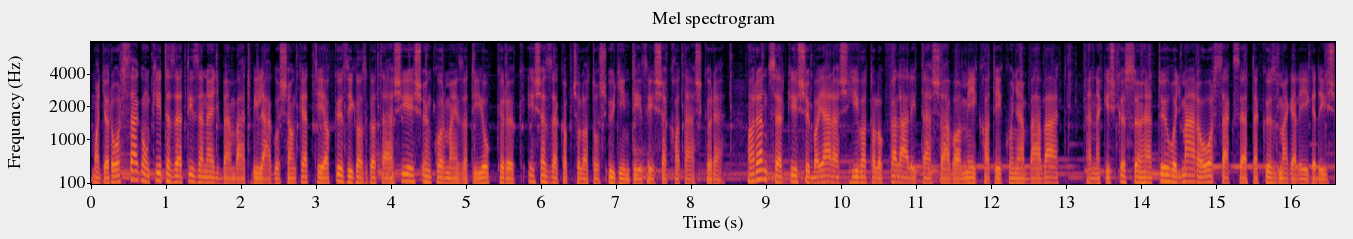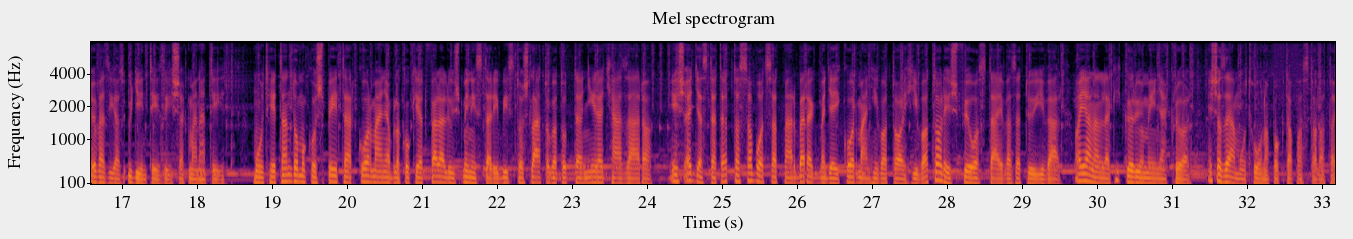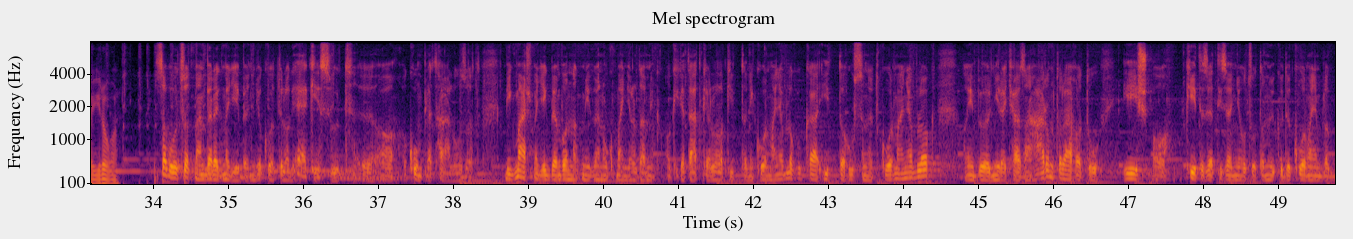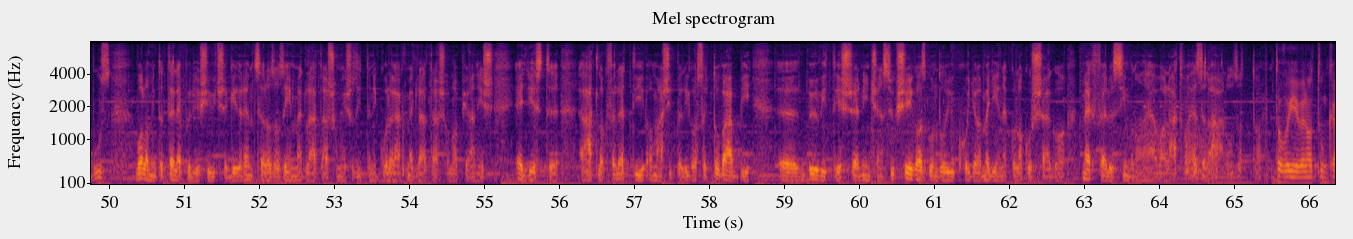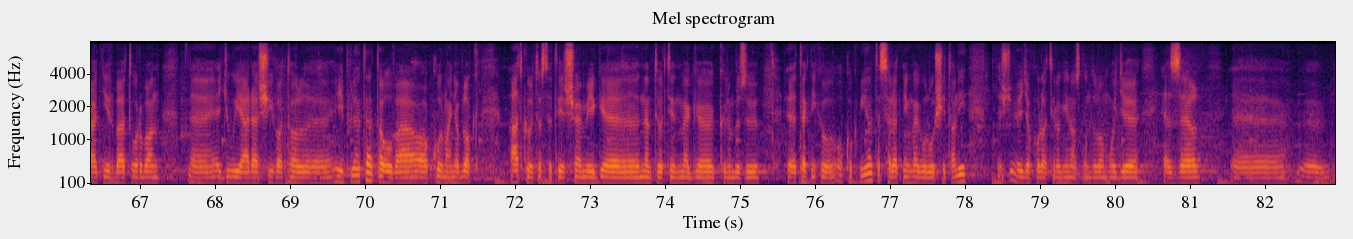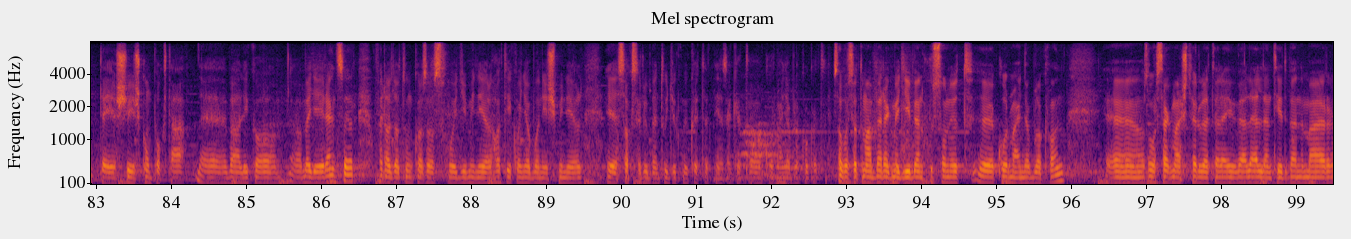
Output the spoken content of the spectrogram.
Magyarországon 2011-ben vált világosan ketté a közigazgatási és önkormányzati jogkörök és ezzel kapcsolatos ügyintézések hatásköre. A rendszer később a járási hivatalok felállításával még hatékonyabbá vált, ennek is köszönhető, hogy már a országszerte közmegelégedés övezi az ügyintézések menetét. Múlt héten Domokos Péter kormányablakokért felelős miniszteri biztos látogatott el Nyíregyházára, és egyeztetett a Szabolcs-Szatmár Bereg megyei kormányhivatal hivatal és főosztály vezetőivel a jelenlegi körülményekről és az elmúlt hónapok tapasztalatairól. Szabolcs-Szatmán Bereg megyében gyakorlatilag elkészült a, a komplet hálózat. Míg más megyékben vannak még olyan okmányirodák, akiket át kell alakítani kormányablakokká, itt a 25 kormányablak, amiből Nyíregyházán három található, és a 2018 óta működő kormányablak busz, valamint a települési ügysegédrendszer, az az én meglátásom és az itteni kollégák meglátása alapján is egyrészt átlag feletti, a másik pedig az, hogy további bővítésre nincsen szükség. Azt gondoljuk, hogy a megyének a lakossága megfelelő színvonalon el van látva ezzel a hálózattal. Tavaly éven adtunk át Nyírbátorban egy új járási hivatal épületet, ahová a kormányablak átköltöztetése még nem történt meg különböző technikai okok miatt, ezt szeretnénk megvalósítani, és gyakorlatilag én azt gondolom, hogy ezzel teljes és kompaktá válik a, a megyei rendszer. A feladatunk az az, hogy minél hatékonyabban és minél szakszerűbben tudjuk működtetni ezeket a kormányablakokat. Szabadszat már Bereg megyében 25 kormányablak van. Az ország más területeivel ellentétben már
